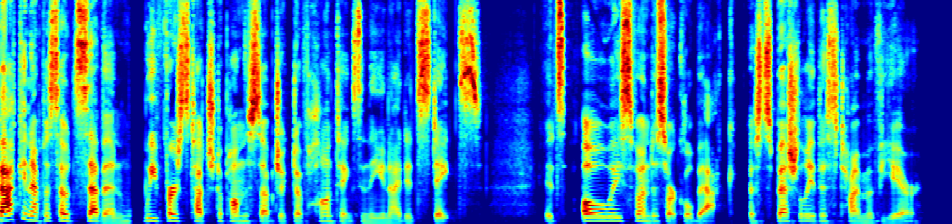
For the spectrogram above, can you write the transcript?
Back in episode 7, we first touched upon the subject of hauntings in the United States. It's always fun to circle back, especially this time of year,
